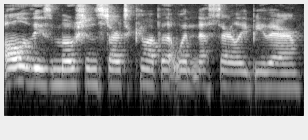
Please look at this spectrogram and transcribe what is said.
all of these emotions start to come up that wouldn't necessarily be there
